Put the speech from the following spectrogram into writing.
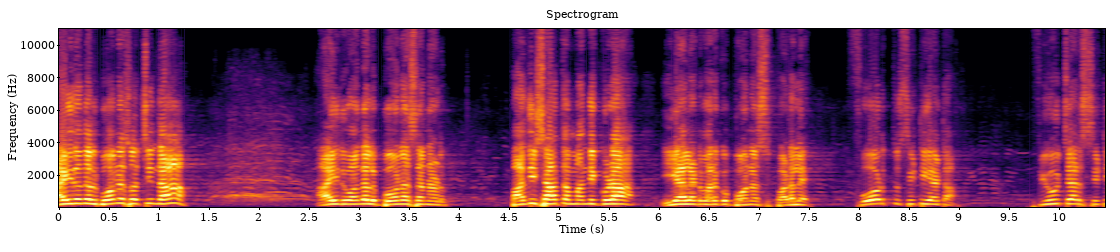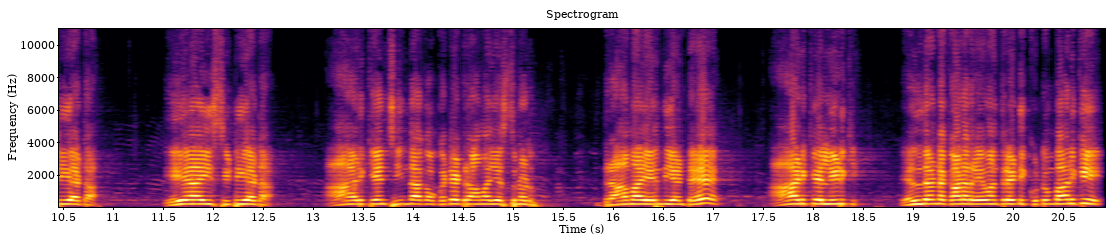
ఐదు వందలు బోనస్ వచ్చిందా? ఐదు వందలు బోనస్ అన్నాడు. పది శాతం మందికి కూడా ఇవాళ వరకు బోనస్ పడలే. ఫోర్త్ సిటీ అట. ఫ్యూచర్ సిటీ అట. ఏఐ సిటీ అట. ఆడికేం చిందాక ఒకటే డ్రామా చేస్తున్నాడు. డ్రామా ఏంది అంటే ఆడికే లీడికి. ఎల్దండ కాడ రేవంత్ రెడ్డి కుటుంబానికి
